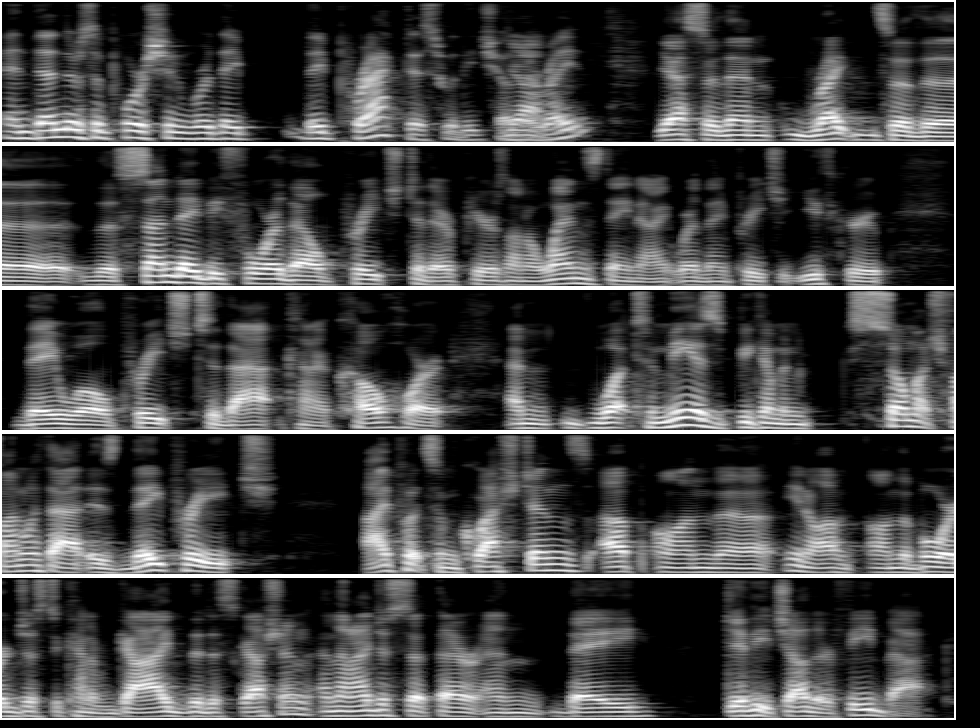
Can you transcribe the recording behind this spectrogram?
And then there's a portion where they they practice with each other, Yeah. right? Yeah. So then, right. So the the Sunday before they'll preach to their peers on a Wednesday night, where they preach at youth group, they will preach to that kind of cohort. And what to me is becoming so much fun with that is they preach. I put some questions up on the you know on the board just to kind of guide the discussion, and then I just sit there and they give each other feedback.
